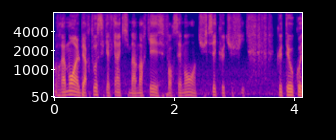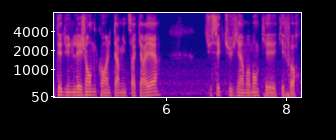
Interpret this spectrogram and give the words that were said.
vraiment, Alberto, c'est quelqu'un qui m'a marqué. Et forcément, tu sais que tu que es aux côtés d'une légende quand elle termine sa carrière. Tu sais que tu vis un moment qui est, qui est fort.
